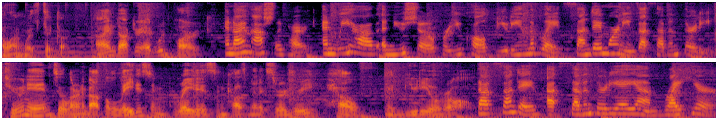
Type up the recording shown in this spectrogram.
along with tiktok i'm dr edward park And I'm Ashlee Park, and we have a new show for you called Beauty in the Blades, Sunday mornings at 7:30. Tune in to learn about the latest and greatest in cosmetic surgery, health, and beauty overall. That's Sundays at 7:30 a.m. right here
